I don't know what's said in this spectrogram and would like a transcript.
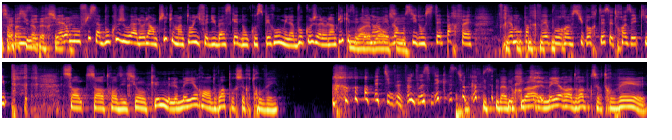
ça passe inaperçu. Et alors mon fils a beaucoup joué à l'Olympique. Maintenant il fait du basket donc au Spirou, mais il a beaucoup joué à l'Olympique et Noir c'était et noir blanc et blanc aussi. aussi. Donc c'était parfait, vraiment parfait pour euh, supporter ces trois équipes. Sans, sans transition aucune, mais le meilleur endroit pour se retrouver. tu peux pas me poser des questions comme ça. Bah pourquoi? Le meilleur endroit pour se retrouver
